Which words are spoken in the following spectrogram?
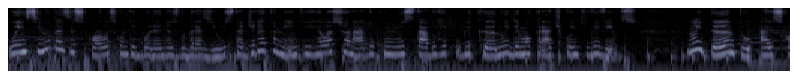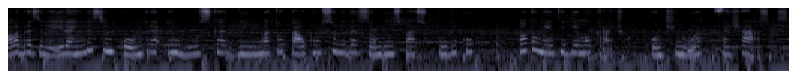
O ensino das escolas contemporâneas do Brasil está diretamente relacionado com o Estado republicano e democrático em que vivemos. No entanto, a escola brasileira ainda se encontra em busca de uma total consolidação de um espaço público totalmente democrático. Continua, fecha aspas.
